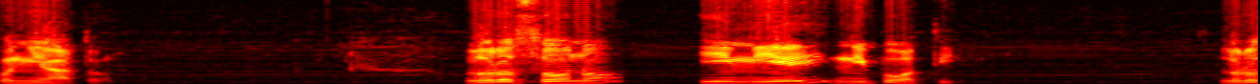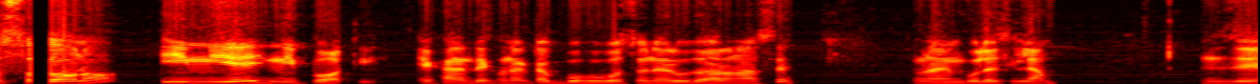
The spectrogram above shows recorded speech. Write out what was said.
cognato loro ই i miei loro sono i miei nipoti. এখানে দেখুন একটা বহু বচনের উদাহরণ আছে। আমি বলেছিলাম যে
